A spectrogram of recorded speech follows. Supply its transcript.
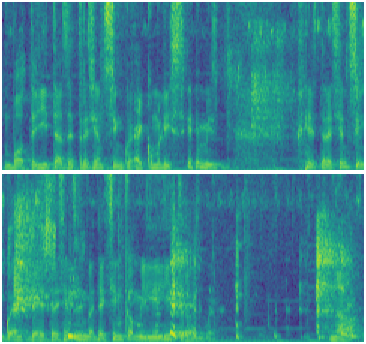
botellitas de 350. Ay, como le hice, mis, mis 350, de 355 mililitros, güey. ¿No?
